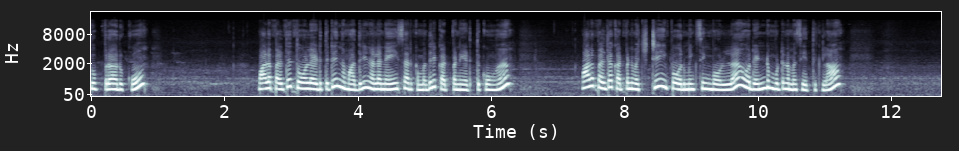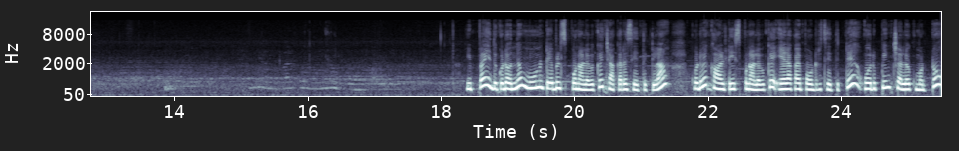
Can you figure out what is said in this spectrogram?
சூப்பராக இருக்கும். வாழைப்பழத்தை தோலை எடுத்துகிட்டு இந்த மாதிரி நல்லா நெய்ஸாக இருக்க மாதிரி கட் பண்ணி எடுத்துக்கோங்க. வாழைப்பழத்தை கட் பண்ணி வச்சுட்டு இப்போ ஒரு மிக்சிங் பவுலில் ஒரு ரெண்டு முட்டை நம்ம சேர்த்துக்கலாம். இப்போ இது கூட வந்து மூணு டேபிள் ஸ்பூன் அளவுக்கு சர்க்கரை சேர்த்துக்கலாம். கூடவே கால் டீஸ்பூன் அளவுக்கு ஏலக்காய் பவுடர் சேர்த்துட்டு ஒரு பிஞ்ச் அளவுக்கு மட்டும்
